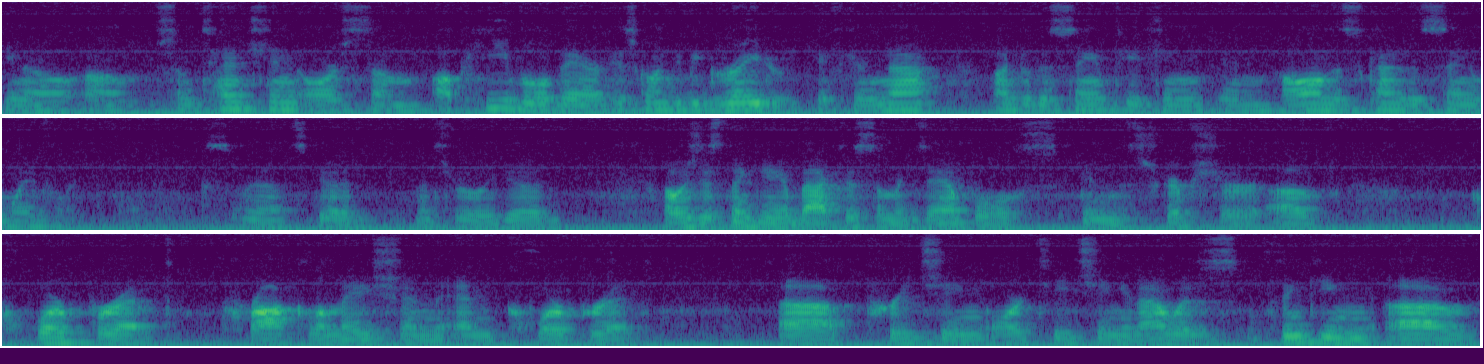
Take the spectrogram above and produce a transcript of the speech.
you know, um, some tension or some upheaval there is going to be greater if you're not under the same teaching and all in this kind of the same wavelength. So, Yeah, that's good. That's really good. I was just thinking back to some examples in the scripture of corporate proclamation and corporate uh, preaching or teaching. And I was thinking of,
